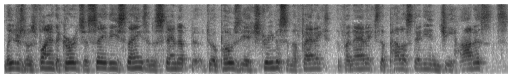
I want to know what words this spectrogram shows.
Leaders must find the courage to say these things and to stand up to, to oppose the extremists and the fanatics, the fanatics, the Palestinian jihadists.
